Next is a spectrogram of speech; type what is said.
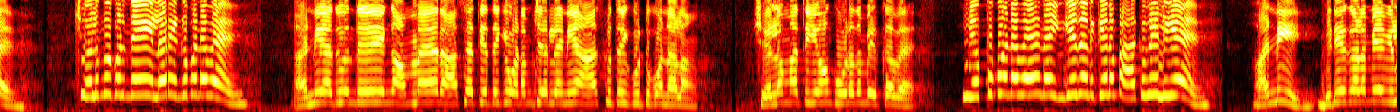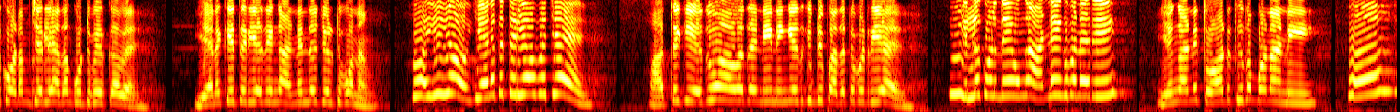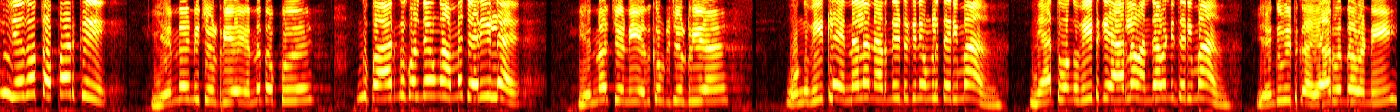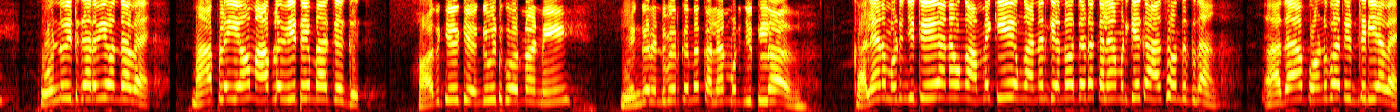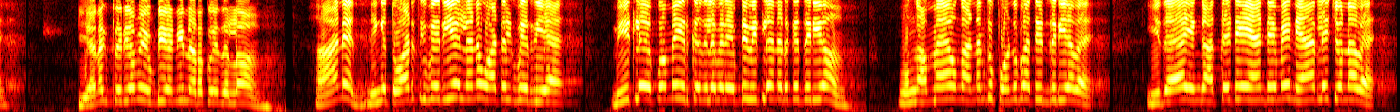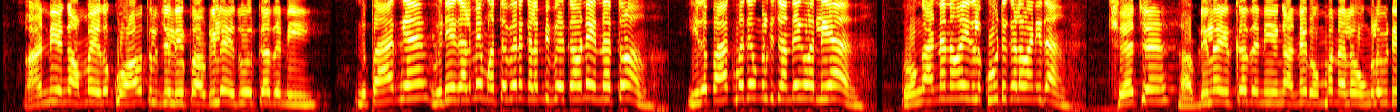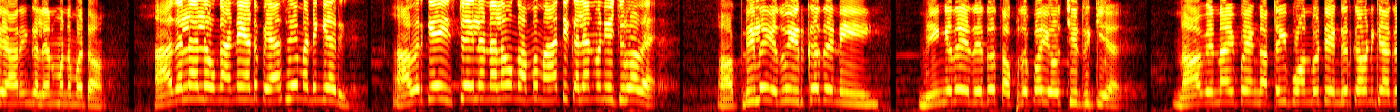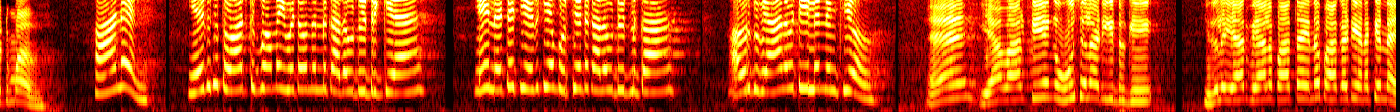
சொல்லுங்க குழந்தை எல்லாரும் எங்க பண்ணவன் அண்ணி அது வந்து எங்க அம்மா ராசாத்தியத்தைக்கு உடம்பு சரியில்லை நீ ஆஸ்பத்திரிக்கு கூட்டு போனாலாம். செல்லமாத்தையும் கூட தான் போயிருக்காவ. எப்போ போனவன் நான் இங்கே தான் இருக்கேன் பார்க்கவே இல்லையே. அண்ணி விடிய காலமே வீலுக்கு உடம்பு சரியில்லை அதான் கூட்டு போயிருக்காவ. எனக்கே தெரியாது எங்க அண்ணன் தான் சொல்லிட்டு போனான். ஐயோ எனக்கு தெரியாம போச்சே. அத்தைக்கு எதுவும் ஆகாத நீ நீங்க எதுக்கு இப்படி பதட்டப்படுறிய இல்ல குழந்தை உங்க அண்ணன் எங்க போனாரு? எங்க அண்ணன் தோட்டத்துக்கு தான் போனா நீ ஏதோ தப்பா இருக்கு. என்ன நீ சொல்றிய என்ன தப்பு? இங்க பாருங்க குழந்தை உங்க அம்மா சரியில்லை. என்னாச்சு நீ எதுக்கு அப்படி சொல்றிய உங்க வீட்ல என்னெல்லாம் நடந்துட்டு இருக்குன்னு உங்களுக்கு தெரியுமா? நேத்து உங்க வீட்டுக்கு யாரெல்லாம் வந்தாவன்னு தெரியுமா? எங்க வீட்டுக்கா? யார் வந்தாவ நீ? பொண்ணு வீட்டுக்காரவையும் வந்தாவ. மாப்பிள்ளையும் மாப்பிள்ளை வீட்டையும் பார்க்கக்கு அதுக்கு எதுக்கு எங்க வீட்டுக்கு வரணும் நீ? எங்க ரெண்டு பேருக்கும் தான் கல்யாணம் முடிஞ்சிட்டுல. கல்யாணம் முடிஞ்சிட்டு ஆனா உங்க அம்மைக்கு உங்க அண்ணனுக்கு இன்னொருத்தோட கல்யாணம் முடிக்க ஆசை வந்திருக்குதான். அதான் பொண்ணு பார்த்துட்டு தெரியாவ எனக்கு தெரியாம எப்படி அண்ணி நடக்கும் இதெல்லாம்? ஆனந்த் நீங்க தோட்டத்துக்கு போயிறியா இல்லைன்னா ஹோட்டலுக்கு போயிடுறியா வீட்டில் எப்பவுமே இருக்கிறதுல வேற எப்படி வீட்டில் நடக்க தெரியும்? உங்க அம்மா உங்க அண்ணனுக்கு பொண்ணு பார்த்துட்டு தெரியாவ? இத எங்க அத்தைட்டையும் என்கிட்டயுமே நேர்லயே சொன்னாவ? அண்ணி எங்க அம்மா ஏதோ கோவத்துல சொல்லியிருப்பா. அப்படிலாம் எதுவும் இருக்காத நீ. இங்க பாருங்க விடிய காலமே மொத்த பேரும் கிளம்பி போயிருக்காவனே என்ன அர்த்தம்? இதை பார்க்கும்போதே உங்களுக்கு சந்தேகம் வரலையா? உங்க அண்ணனும் இதுல கூட்டு களவாணி தான் சேச்சே அப்படிலாம் இருக்காத நீ. எங்க அண்ணன் ரொம்ப நல்ல உங்களை விட்டு யாரையும் கல்யாணம் பண்ண மாட்டான். அதெல்லாம் இல்லை உங்க அண்ணன் என்கிட்ட பேசவே மாட்டேங்காரு அவருக்கே இஷ்டம் இல்லைனாலும் உங்க அம்மா மாத்தி கல்யாணம் பண்ணி வச்சிருவாவ. அப்படிலாம் எதுவும் இருக்காத நீ. நீங்க தான் எதோ தப்பு தப்பா யோசிச்சுட்டு இருக்கிய. நான் வேணா இப்ப எங்க அத்தைக்கு போன் போட்டு எங்க இருக்காவன்னு கேட்கட்டுமா ஆனந்த் எதுக்கு தோட்டத்துக்கு போகாம இவட்ட வந்து நின்னு கதை விட்டுட்டு இருக்கிய? ஏய் நெட்டச்சி எதுக்கு என் புருஷன்ட்ட கதை விட்டுட்டு இருக்கா அவருக்கு வேலை வெட்டி இல்லைன்னு நினைச்சியோ? ஆ, என் வாழ்க்கையே இங்க ஊசல் ஆடிக்கிட்டு இருக்கு. இதுல யார் வேலை பார்த்தா என்ன பார்க்காட்டி எனக்கு என்ன?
